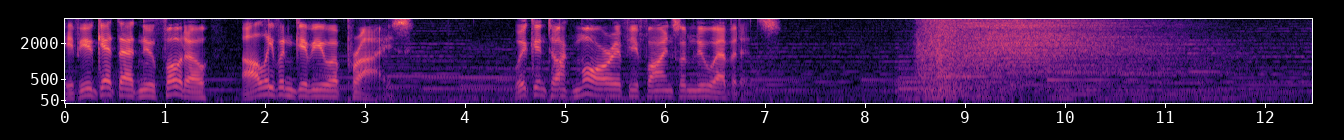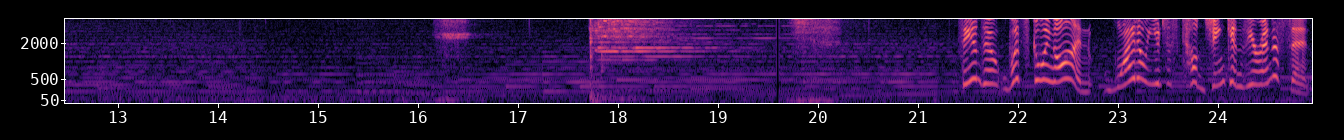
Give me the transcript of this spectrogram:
If you get that new photo, I'll even give you a prize. We can talk more if you find some new evidence. Santa, what's going on? Why don't you just tell Jenkins you're innocent?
